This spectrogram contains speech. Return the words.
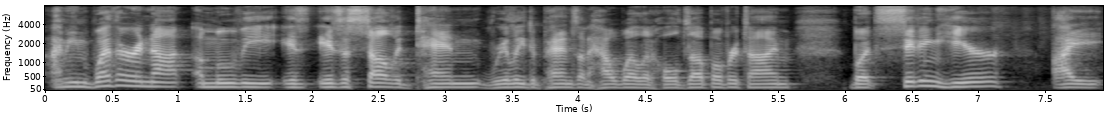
I mean, whether or not a movie is is a solid 10 really depends on how well it holds up over time. But sitting here, I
